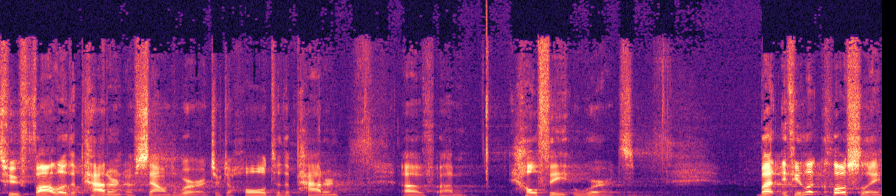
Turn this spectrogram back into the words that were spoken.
to follow the pattern of sound words or to hold to the pattern of um, healthy words. But if you look closely,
